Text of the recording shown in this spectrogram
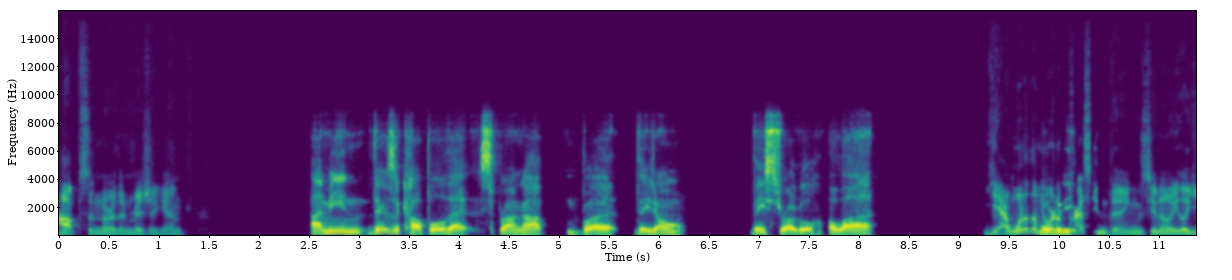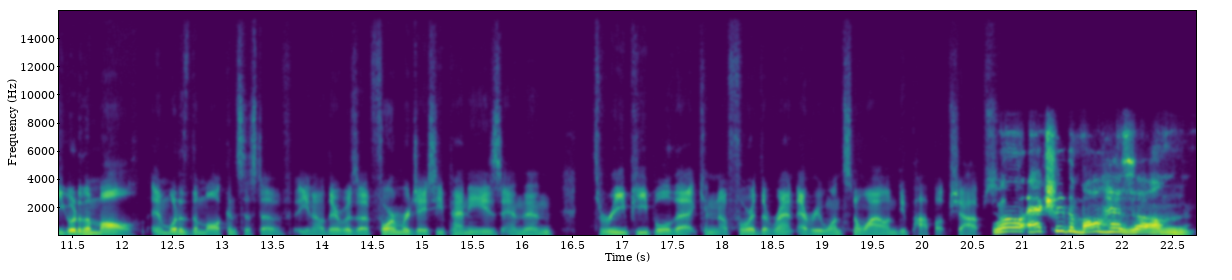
pops in northern Michigan. I mean, there's a couple that sprung up, but they don't. They struggle a lot. Yeah, one of the more Nobody- depressing things, you know, like you go to the mall, and what does the mall consist of? You know, there was a former J.C. Penney's, and then three people that can afford the rent every once in a while and do pop up shops. Well, actually, the mall has um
